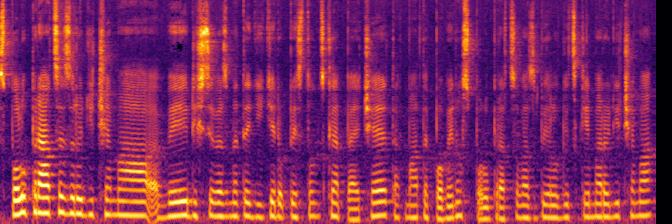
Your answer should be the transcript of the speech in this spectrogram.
Spolupráce s rodičema, vy, když si vezmete dítě do pěstounské péče, tak máte povinnost spolupracovat s biologickými rodičema,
